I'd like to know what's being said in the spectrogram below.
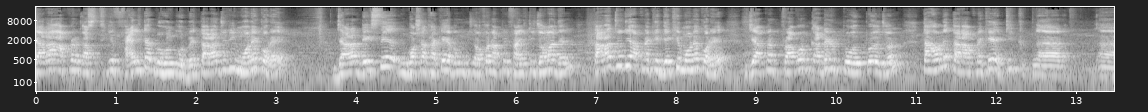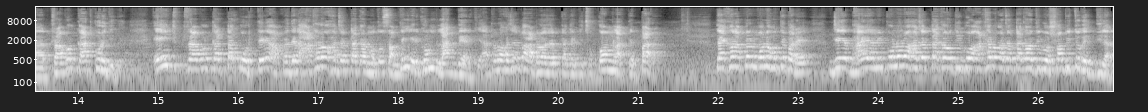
যারা আপনার কাছ থেকে ফাইলটা গ্রহণ করবে, তারা যদি মনে করে, যারা ডেস্কে বসা থাকে এবং যখন আপনি ফাইলটি জমা দেন, তারা যদি আপনাকে দেখে মনে করে যে আপনার ট্রাভেল কার্ডের প্রয়োজন, তাহলে তারা আপনাকে একটি ট্রাভেল কার্ড করে দিবে। এই ট্রাভেল কার্ডটা করতে আপনাদের আঠারো হাজার টাকার মতো সামথিং এরকম লাগবে আর কি। আঠারো হাজার বা আঠারো হাজার টাকার কিছু কম লাগতে পারে। তো এখন আপনার মনে হতে পারে যে, ভাই, আমি পনেরো হাজার টাকাও দিব, আঠারো হাজার টাকাও দিব, সবই তোকে দিলাম।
